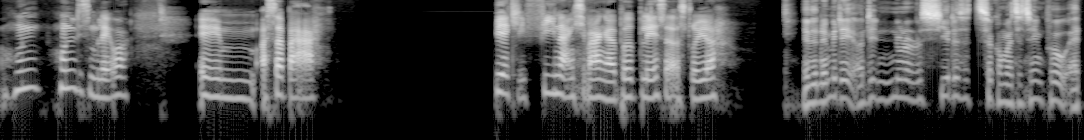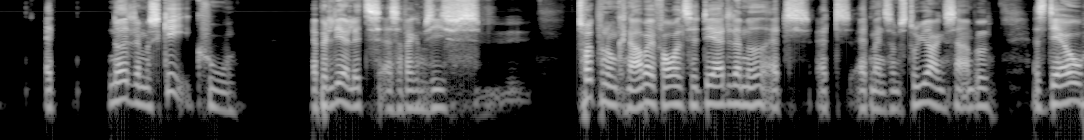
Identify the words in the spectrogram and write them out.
hun, hun ligesom laver. Øhm, og så bare virkelig fine arrangementer af både blæser og stryger. Jeg er nemlig det, og det, nu når du siger det, så, så kommer jeg til at tænke på, at, at noget af det, der måske kunne appellere lidt, altså hvad kan man sige, tryk på nogle knapper i forhold til, det er det der med, at, at, at man som strygerensemble, altså det er jo,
